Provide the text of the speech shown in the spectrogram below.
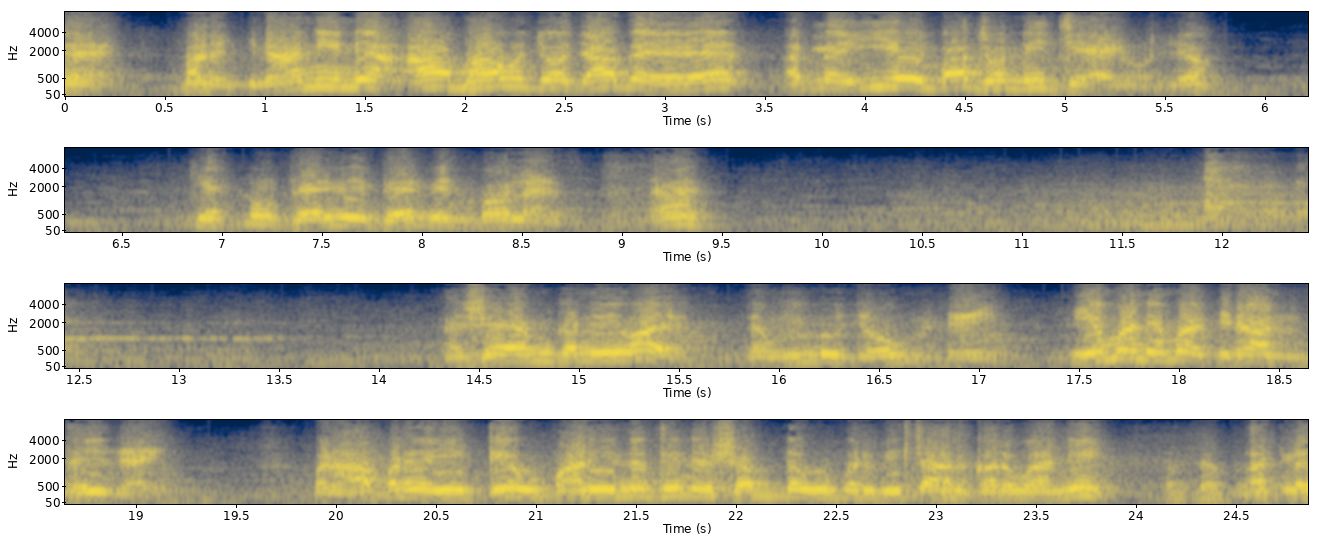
છે. પણ જ્ઞાની ને આ ભાવ જો જાગે, એટલે એ પાછો નીચે આવ્યો. લ્યો કેટલું ફેરવી ફેરવી બોલે હે? હશે એમ કે નહીં હોય તો ઊંડું જોવું જોઈએ એમાં ને એમાં જ્ઞાન થઈ જાય. પણ આપણે એ ટેવ પાડી નથી ને શબ્દ ઉપર વિચાર કરવાની એટલે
